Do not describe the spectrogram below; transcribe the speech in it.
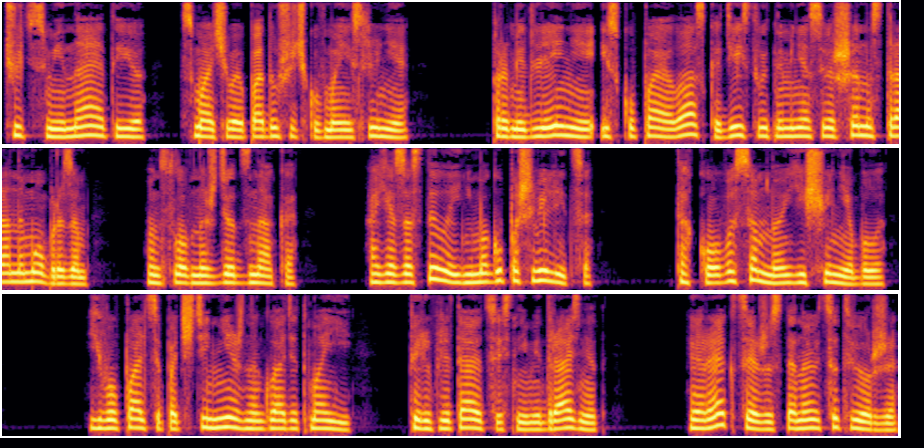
чуть сминает ее, смачивая подушечку в моей слюне. Промедление и скупая ласка действуют на меня совершенно странным образом. Он словно ждет знака. А я застыла и не могу пошевелиться. Такого со мной еще не было. Его пальцы почти нежно гладят мои, переплетаются с ними, дразнят. Эрекция же становится тверже.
